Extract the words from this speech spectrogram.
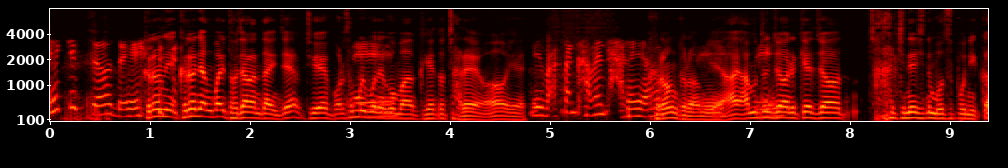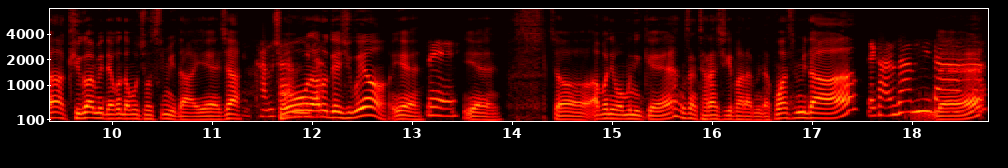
했겠죠, 네. 그런 그런 양반이 더 잘한다 이제 뒤에 뭘 선물 네. 보내고 막 그게 더 잘해요. 예. 네, 막상 가면 잘해요. 그럼 그럼 네. 예. 아, 아무튼 네. 저 이렇게 저 잘 지내시는 모습 보니까 귀감이 되고 너무 좋습니다. 예. 자, 네, 감사합니다. 좋은 하루 되시고요. 예. 네. 예. 저 아버님 어머님께 항상 잘하시기 바랍니다. 고맙습니다. 네, 감사합니다. 네.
